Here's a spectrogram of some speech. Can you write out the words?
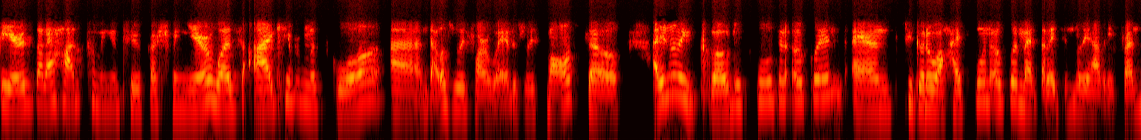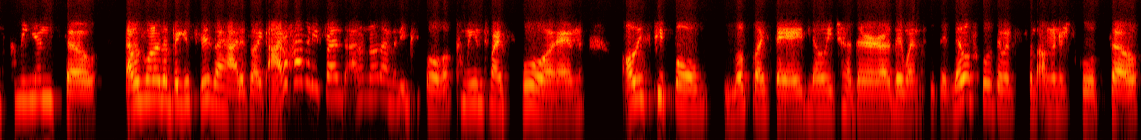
fears that I had coming into freshman year was I came from a school um, that was really far away. It was really small. So I didn't really go to schools in Oakland. And to go to a high school in Oakland meant that I didn't really have any friends coming in. So that was one of the biggest fears I had is like, I don't have any friends. I don't know that many people coming into my school. And all these people look like they know each other. They went to the same middle schools, they went to some elementary schools. So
